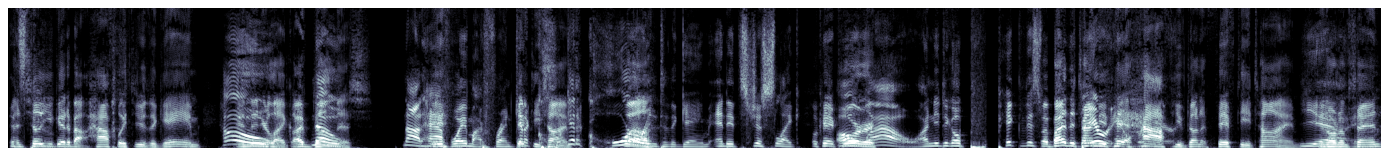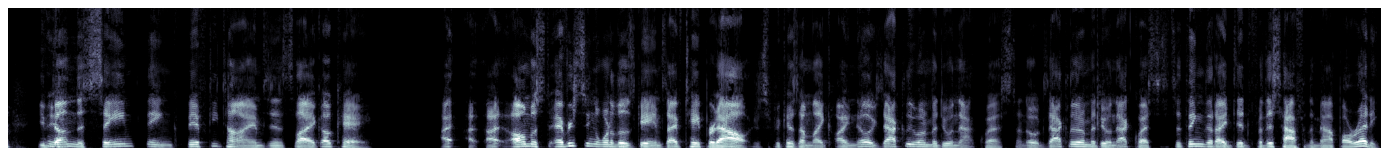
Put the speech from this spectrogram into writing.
Until you get about halfway through the game, and Oh, then you're like, I've done no. this. Not halfway, my friend. Get a 50 qu- times. get a quarter Well- into the game, and it's just like, Okay, oh, quarter. oh wow, I need to go pick this. But by the time you've hit half, here. you've done it 50 times. Yeah, you know what I'm yeah. saying? You've Yeah. done the same thing 50 times, and it's like, okay, I, I, almost every single one of those games I've tapered out just because I'm like, I know exactly what I'm to do in that quest. I know exactly what I'm to do in that quest. It's a thing that I did for this half of the map already.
